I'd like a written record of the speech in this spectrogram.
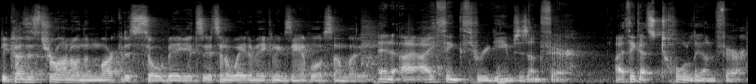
Because it's Toronto and the market is so big, it's it's in a way to make an example of somebody. And I, I think three games is unfair. I think that's totally unfair.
